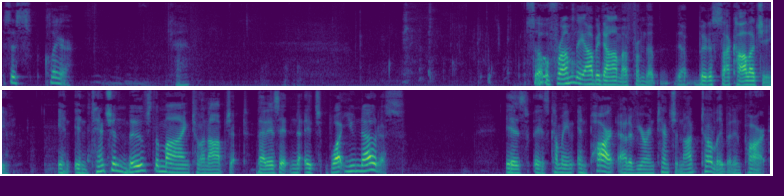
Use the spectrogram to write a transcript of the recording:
Is this clear? Okay. So, from the Abhidhamma, from the, the Buddhist psychology, in, intention moves the mind to an object. That is, it, it's what you notice is, is coming in part out of your intention, not totally, but in part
